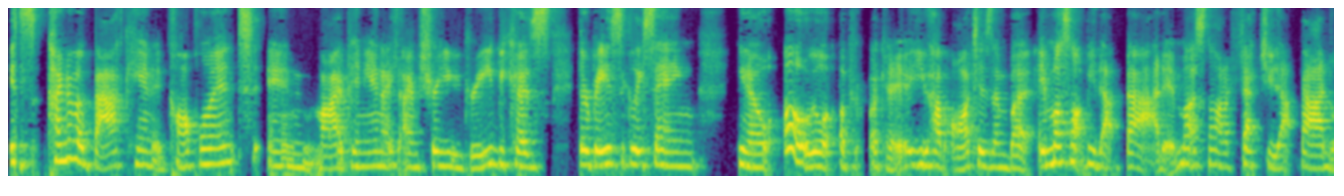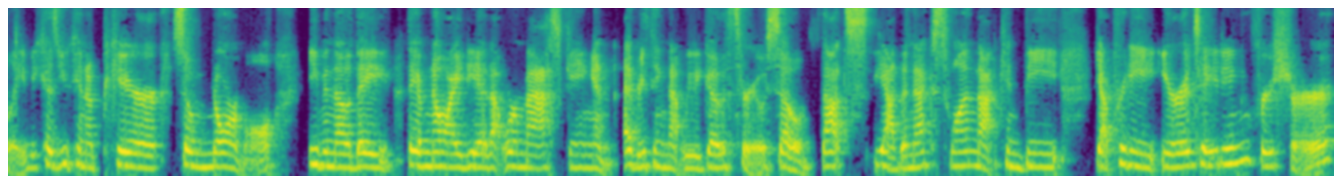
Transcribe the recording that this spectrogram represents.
is kind of a backhanded compliment in my opinion I, i'm sure you agree because they're basically saying you know oh okay you have autism but it must not be that bad. It must not affect you that badly because you can appear so normal even though they they have no idea that we're masking and everything that we go through. So that's yeah the next one that can be yeah pretty irritating for sure.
